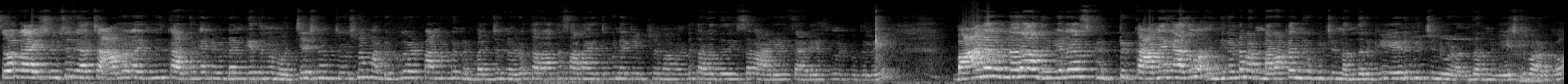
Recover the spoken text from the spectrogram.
సో గాయస్ చూసి చాలా రోజులు అవుతుంది కార్తీక ఇవ్వడానికి అయితే మేము వచ్చేసినాం చూసినాం. మా డుగ్గు గారు పండుకున్నాడు బజ్జున్నాడు తర్వాత సన ఎత్తుకునే క్లిప్స్ ఏమైనా ఉంటే తర్వాత తీస్తారు. ఆడియన్స్ ఆడియన్స్ లేకపోతే బాగానే ఉన్నారు. అది రియల్గా స్క్రిప్ట్ కానే కాదు. ఎందుకంటే వాడు నరకం చూపించిండు అందరికి ఏడిపించిండు కూడా అందరిని వేస్ట్ వాడుకో.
